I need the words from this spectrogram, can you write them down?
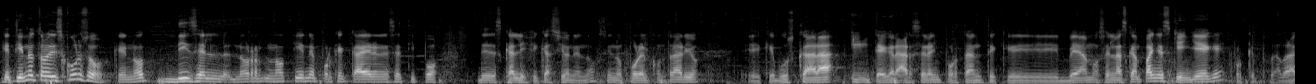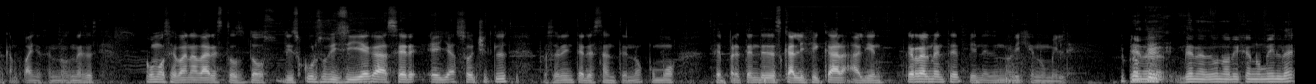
que tiene otro discurso, que no dice, no, no, tiene por qué caer en ese tipo de descalificaciones, ¿no? sino por el contrario, eh, que buscará integrar. Será importante que veamos en las campañas quien llegue, porque pues, habrá campañas en unos meses, cómo se van a dar estos dos discursos y si llega a ser ella, Xochitl, pues será interesante, ¿no? Cómo se pretende descalificar a alguien que realmente viene de un origen humilde. viene, viene de un origen humilde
